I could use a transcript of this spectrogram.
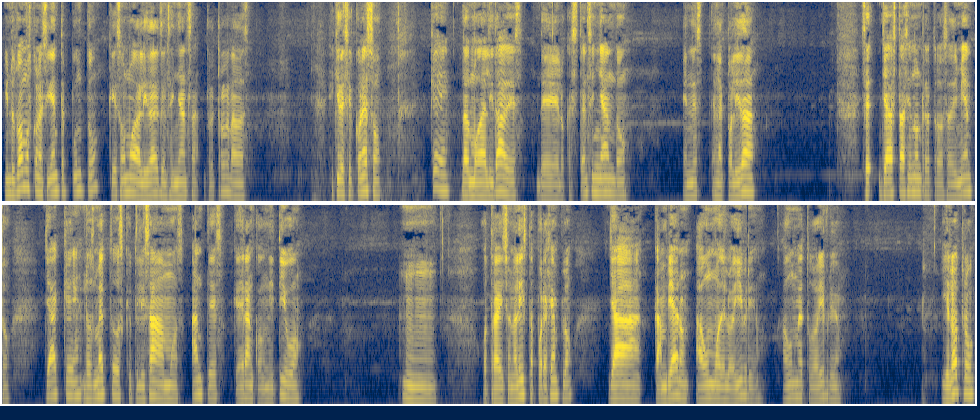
Y nos vamos con el siguiente punto, que son modalidades de enseñanza retrógradas. ¿Qué quiere decir con eso? Que las modalidades de lo que se está enseñando en, la actualidad ya está haciendo un retrocedimiento, ya que los métodos que utilizábamos antes, que eran cognitivo mm, o tradicionalista, por ejemplo, ya cambiaron a un modelo híbrido, a un método híbrido. Y el otro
